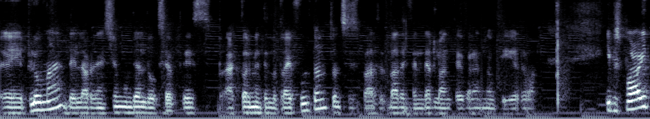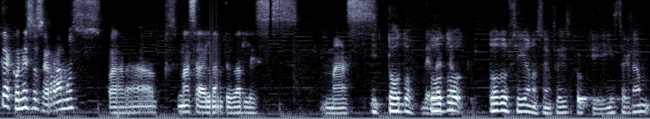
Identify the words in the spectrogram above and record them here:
eh, pluma de la Organización Mundial de Boxeo, que es actualmente lo trae Fulton, entonces va, va, a defenderlo ante Brandon Figueroa. Y pues por ahorita con eso cerramos para pues, más adelante darles más. Y todo, todo, todos síganos en Facebook e Instagram.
